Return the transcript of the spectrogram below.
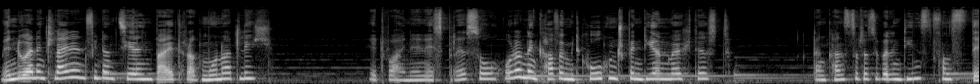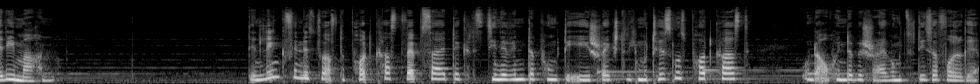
Wenn du einen kleinen finanziellen Beitrag monatlich etwa einen Espresso oder einen Kaffee mit Kuchen spendieren möchtest, dann kannst du das über den Dienst von Steady machen. Den Link findest du auf der Podcast-Webseite christinewinter.de-mutismus-podcast und auch in der Beschreibung zu dieser Folge.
